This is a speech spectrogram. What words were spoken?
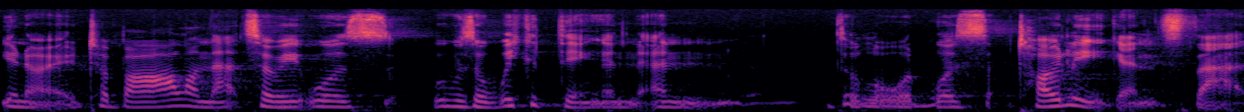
you know, to Baal and that. So it was it was a wicked thing, and, and the Lord was totally against that.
